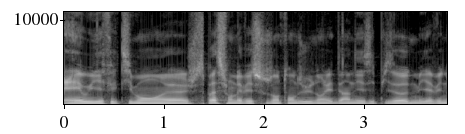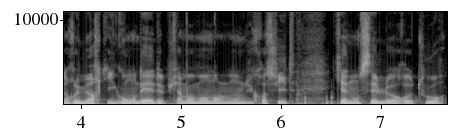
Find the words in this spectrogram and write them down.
Eh oui, effectivement, euh, je ne sais pas si on l'avait sous-entendu dans les derniers épisodes, mais il y avait une rumeur qui grondait depuis un moment dans le monde du CrossFit qui annonçait le retour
